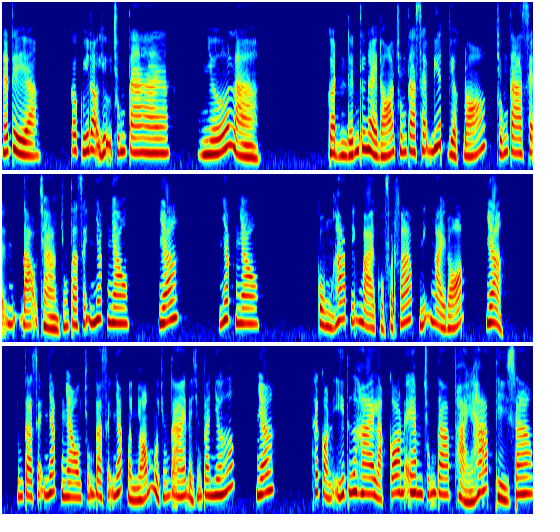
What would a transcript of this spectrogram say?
Thế thì à, các quý đạo hữu chúng ta nhớ là gần đến cái ngày đó chúng ta sẽ biết việc đó, chúng ta sẽ đạo tràng, chúng ta sẽ nhắc nhau, nhá. Nhắc nhau, cùng hát những bài của Phật pháp những ngày đó nha chúng ta sẽ nhắc nhau, chúng ta sẽ nhắc vào nhóm của chúng ta ấy để chúng ta nhớ, nhá. Thế còn ý thứ hai là con em chúng ta phải hát thì sao?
